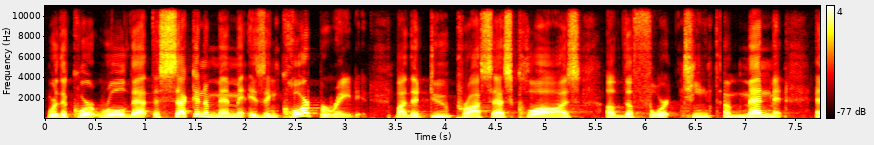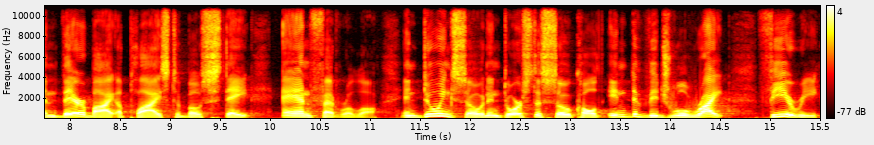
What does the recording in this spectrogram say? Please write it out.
where the court ruled that the Second Amendment is incorporated by the Due Process Clause of the 14th Amendment and thereby applies to both state and federal law. In doing so, it endorsed the so called individual right theory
